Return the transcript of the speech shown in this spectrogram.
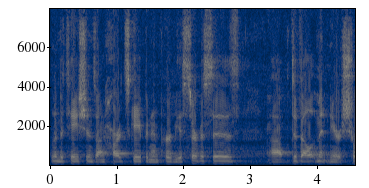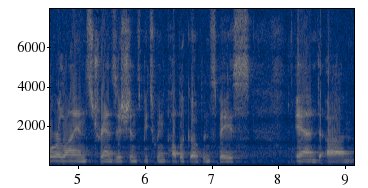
limitations on hardscape and impervious surfaces, uh, development near shorelines, transitions between public open space and um,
